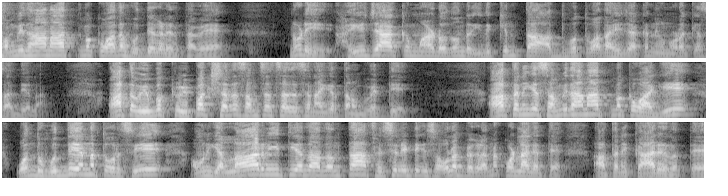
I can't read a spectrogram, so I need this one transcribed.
ಸಂವಿಧಾನಾತ್ಮಕವಾದ ಹುದ್ದೆಗಳಿರ್ತವೆ. ನೋಡಿ, ಹೈಜಾಕ್ ಮಾಡೋದು ಅಂದರೆ ಇದಕ್ಕಿಂತ ಅದ್ಭುತವಾದ ಹೈಜಾಕ್ ನೀವು ನೋಡೋಕ್ಕೆ ಸಾಧ್ಯ ಇಲ್ಲ. ಆತ ವಿಪಕ್ ವಿಪಕ್ಷದ ಸಂಸತ್ ಸದಸ್ಯನಾಗಿರ್ತಾನೆ ಒಬ್ಬ ವ್ಯಕ್ತಿ. ಆತನಿಗೆ ಸಂವಿಧಾನಾತ್ಮಕವಾಗಿ ಒಂದು ಹುದ್ದೆಯನ್ನು ತೋರಿಸಿ ಅವನಿಗೆ ಎಲ್ಲ ರೀತಿಯದಾದಂಥ ಫೆಸಿಲಿಟಿಗೆ ಸೌಲಭ್ಯಗಳನ್ನು ಕೊಡಲಾಗತ್ತೆ. ಆತನಿಗೆ ಕಾರ್ ಇರುತ್ತೆ,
